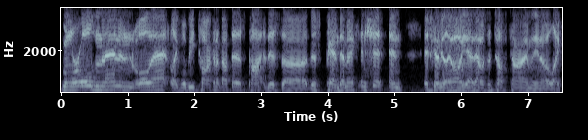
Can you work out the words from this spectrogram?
when we're old men and all that, like, we'll be talking about this pot, this uh, this pandemic and shit, and it's gonna be like, oh yeah, that was a tough time. You know, like,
